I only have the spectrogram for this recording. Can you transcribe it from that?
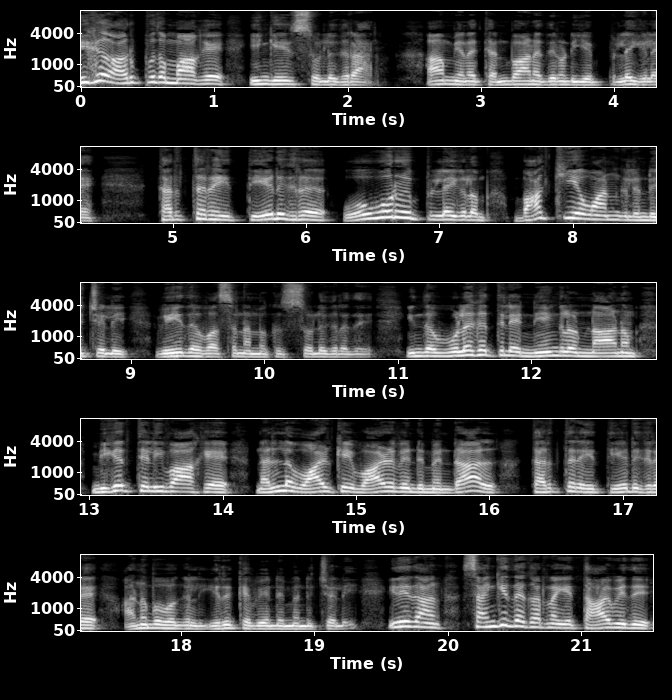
மிக அற்புதமாக இங்கே சொல்லுகிறார். ஆம் எனக்கு அன்பானதனுடைய பிள்ளைகளே கர்த்தரை தேடுகிற ஒவ்வொரு பிள்ளைகளும் பாக்கியவான்கள் என்று சொல்லி வேத வசனம் நமக்கு சொல்லுகிறது. இந்த உலகத்திலே நீங்களும் நானும் மிக தெளிவாக நல்ல வாழ்க்கை வாழ வேண்டும் என்றால் கர்த்தரை தேடுகிற அனுபவங்கள் இருக்க வேண்டும் என்று சொல்லி. இதைதான் சங்கீதகரனையை தாவிது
